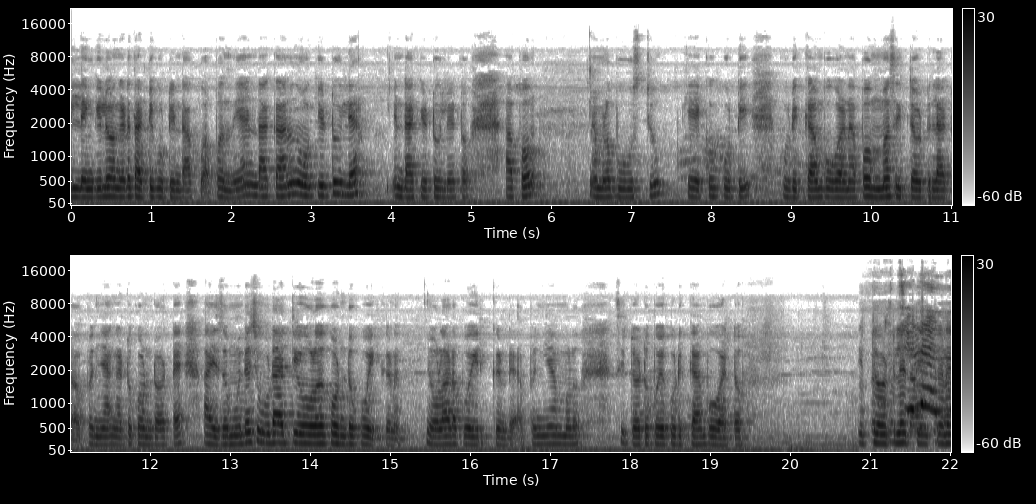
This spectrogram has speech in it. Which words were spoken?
ഇല്ലെങ്കിലും അങ്ങോട്ട് തട്ടിക്കൂട്ടി ഉണ്ടാക്കും. അപ്പം ഒന്ന് ഞാൻ ഉണ്ടാക്കാനും നോക്കിയിട്ടുമില്ല ഉണ്ടാക്കിയിട്ടുമില്ല കേട്ടോ. അപ്പം നമ്മൾ ബൂസ്റ്റും കേക്കും കൂട്ടി കുടിക്കാൻ പോവാണ്. അപ്പോൾ ഉമ്മ സിറ്റ് ഔട്ടില്ല കേട്ടോ അപ്പം ഞാൻ അങ്ങോട്ട് കൊണ്ടോട്ടെ. ഐസമൂന്റെ ചൂടാറ്റി ഓൾ കൊണ്ടുപോയിക്കണ്. ഓളവിടെ പോയിരിക്കുന്നുണ്ട് അപ്പം ഇനി നമ്മൾ സിറ്റ് ഔട്ട് പോയി കുടിക്കാൻ പോവാട്ടോ സിറ്റ് ഔട്ടിൽ എത്തിക്കണ്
